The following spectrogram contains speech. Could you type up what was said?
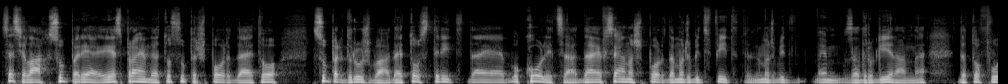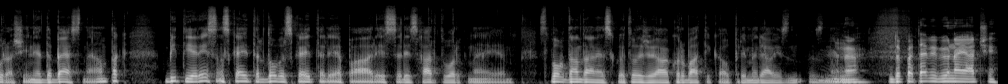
Vse si lahko, super je. Jaz pravim, da je to super šport, da je to super družba, da je to street, da je okolica, da je vseeno šport, da moraš biti fit, da ne moraš biti ne vem, zadrugiran, ne, da to furaš in je debes. Ampak biti resen skater, dober skater je pa res, res hard work. Ne, je, sploh dan danes, ko je to že akrobatika v primerjavi z, z njim. Ne. Kdo pa tebi bil najjačji?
